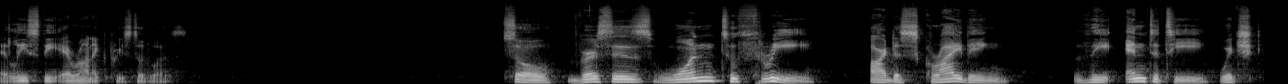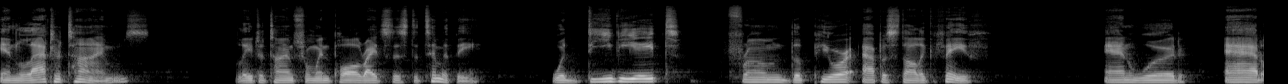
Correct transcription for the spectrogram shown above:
at least the Aaronic priesthood was. So verses 1 to 3 are describing the entity which in latter times, later times from when Paul writes this to Timothy, would deviate from the pure apostolic faith and would add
